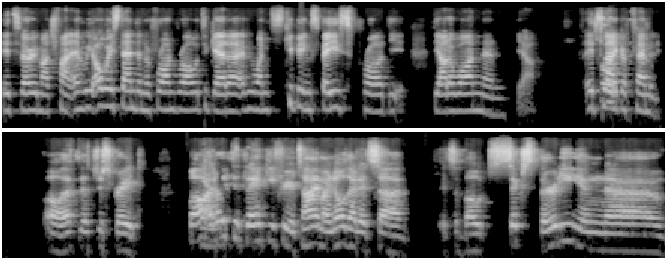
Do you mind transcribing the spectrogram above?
it's very much fun. And we always stand in the front row together. Everyone's keeping space for the the other one, and yeah, it's so, like a family. Oh, that's that's just great. Well, yeah. I'd like to thank you for your time. I know that it's uh, it's about six thirty in uh,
